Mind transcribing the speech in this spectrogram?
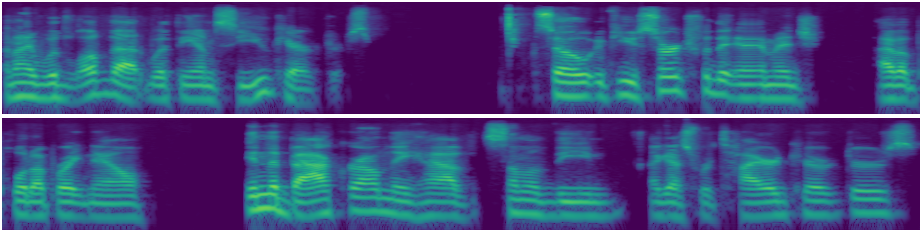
And I would love that with the MCU characters. So if you search for the image, I have it pulled up right now. In the background, they have some of the, I guess, retired characters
